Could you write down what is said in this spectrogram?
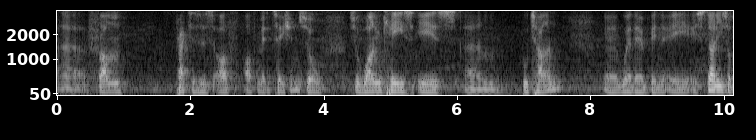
uh, from practices of, of meditation. So, so one case is um, Bhutan, uh, where there have been a, a study. So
